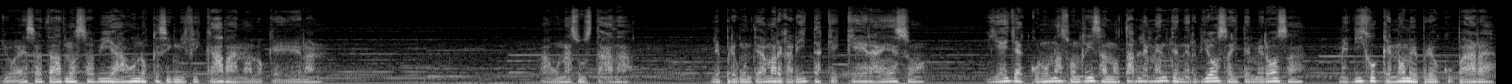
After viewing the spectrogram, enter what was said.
yo a esa edad no sabía aún lo que significaban o lo que eran. Aún asustada, le pregunté a Margarita qué era eso, y ella, con una sonrisa notablemente nerviosa y temerosa, me dijo que no me preocupara,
